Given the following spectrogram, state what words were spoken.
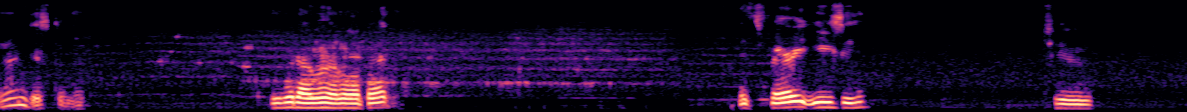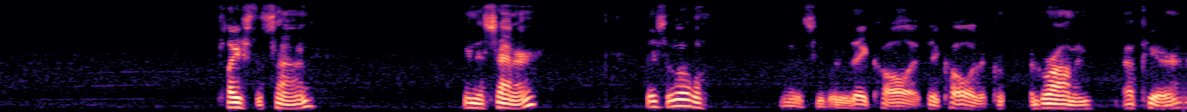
I'm just gonna move it over a little bit. It's very easy to place the sun in the center. There's a little, let's see, what do they call it? They call it a, a grommet up here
